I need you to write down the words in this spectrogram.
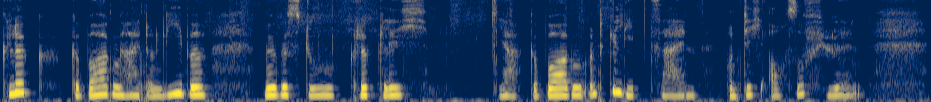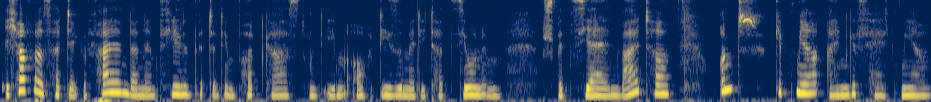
Glück, Geborgenheit und Liebe. Mögest du glücklich, ja, geborgen und geliebt sein und dich auch so fühlen. Ich hoffe, es hat dir gefallen. Dann empfehle bitte den Podcast und eben auch diese Meditation im Speziellen weiter und gib mir ein Gefällt mir.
